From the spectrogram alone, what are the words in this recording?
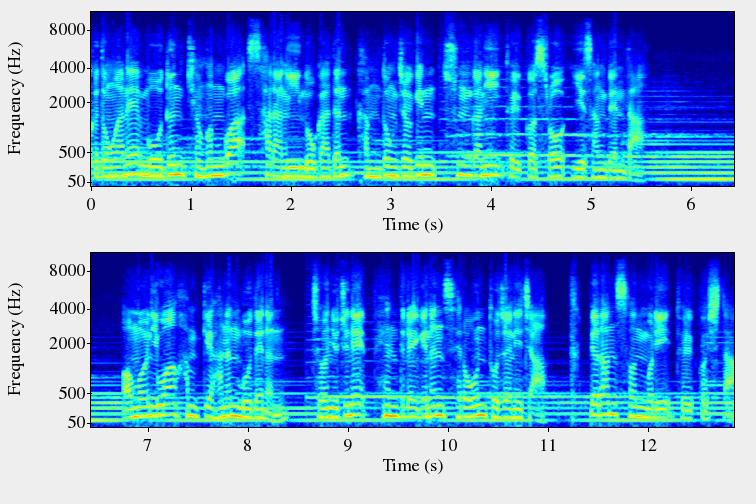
그동안의 모든 경험과 사랑이 녹아든 감동적인 순간이 될 것으로 예상된다. 어머니와 함께하는 무대는 전유진의 팬들에게는 새로운 도전이자 특별한 선물이 될 것이다.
